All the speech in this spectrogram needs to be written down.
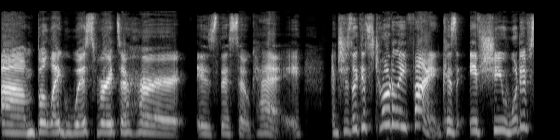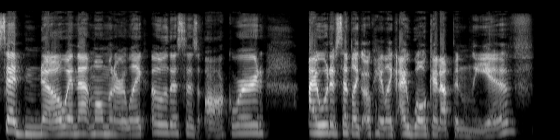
Um, but like whisper to her, is this okay? And she's like, it's totally fine. Cause if she would have said no in that moment or like, oh, this is awkward, I would have said, like, okay, like I will get up and leave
